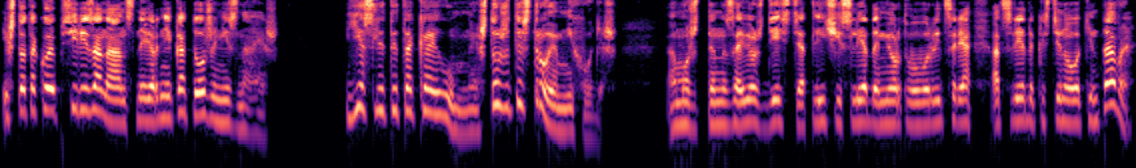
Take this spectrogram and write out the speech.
и что такое псирезонанс, наверняка тоже не знаешь. Если ты такая умная, что же ты строем не ходишь? А может, ты назовешь десять отличий следа мертвого рыцаря от следа костяного кентавра?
